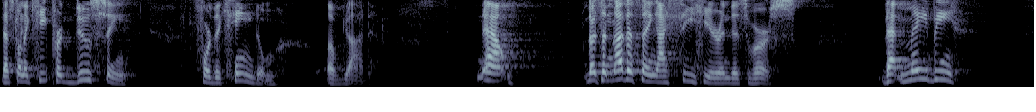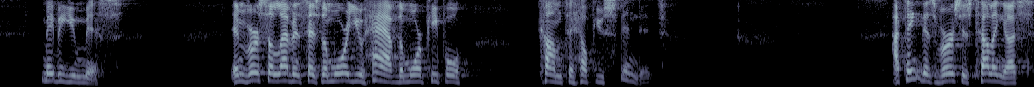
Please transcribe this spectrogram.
that's going to keep producing for the kingdom of God. Now, there's another thing I see here in this verse that maybe, maybe you miss. In verse 11, it says, The more you have, the more people come to help you spend it. I think this verse is telling us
